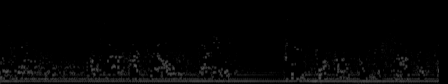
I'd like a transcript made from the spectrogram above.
I'm not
